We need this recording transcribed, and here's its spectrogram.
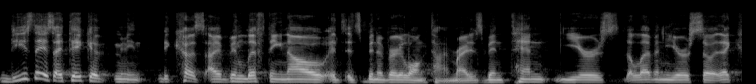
these days, I take it, I mean, because I've been lifting now, it's, it's been a very long time, right? It's been 10 years, 11 years. So like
